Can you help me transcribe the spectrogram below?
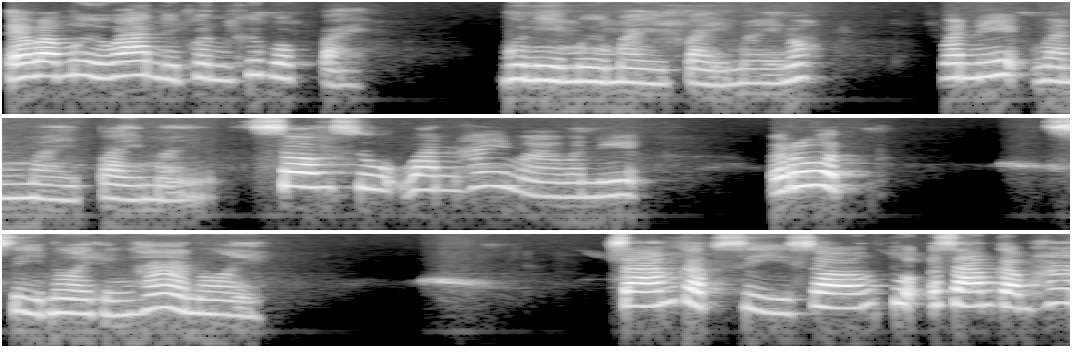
แต่ว่ามือว่านนี่เพิ่นคือบ่ไป มือนี้มือใหม่ไปใหม่เนาะวันนี้วันใหม่ไปใหม่ ซองสุวรรณให้มาวันนี้ รูดสี่หน่อยถึงห้าหน่อยสามกับสี่สองตัวสามกับห้า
